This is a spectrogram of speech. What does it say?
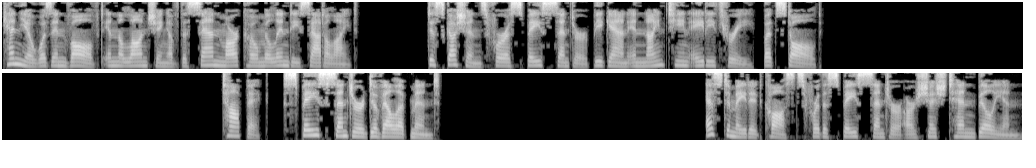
Kenya was involved in the launching of the San Marco Malindi satellite. Discussions for a space center began in 1983, but stalled. Topic: Space Center development Estimated costs for the Space Center are shish 10 billion.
